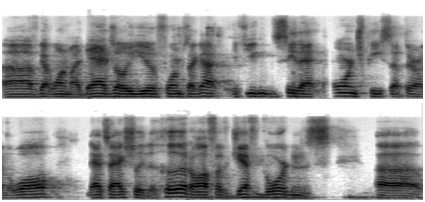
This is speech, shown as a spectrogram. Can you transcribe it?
Uh, I've got one of my dad's old uniforms. I got, if you can see that orange piece up there on the wall, that's actually the hood off of Jeff Gordon's uh,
